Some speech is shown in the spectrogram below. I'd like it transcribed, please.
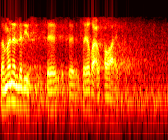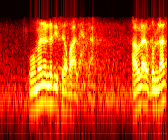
فمن الذي سيضع القواعد؟ ومن الذي سيضع الأحكام؟ هؤلاء الضلال؟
